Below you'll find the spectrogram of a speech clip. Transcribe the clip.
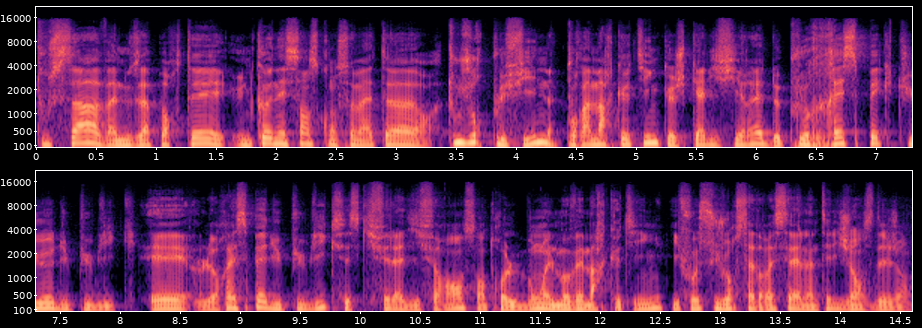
tout ça va nous apporter une connaissance consommateur toujours plus fine pour un marketing que je qualifierais de plus respectueux du public. Et le respect du public, c'est ce qui fait la différence entre le bon et le mauvais marketing. Il faut toujours s'adresser à l'intelligence des gens.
